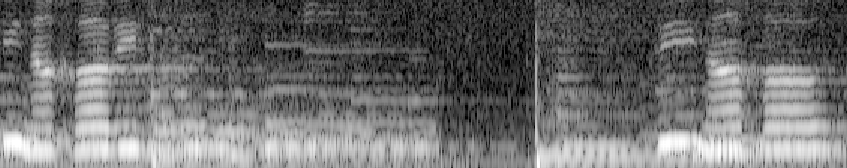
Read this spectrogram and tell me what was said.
ვინახავისე ვინახავისე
